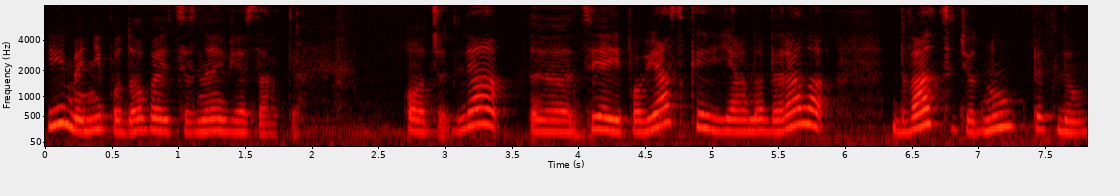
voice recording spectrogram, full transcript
і мені подобається з нею в'язати. Отже, для е, цієї пов'язки я набирала 21 петлю.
